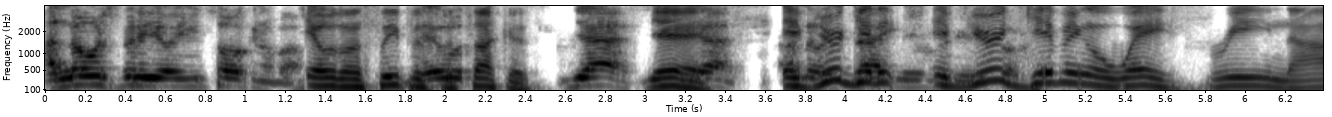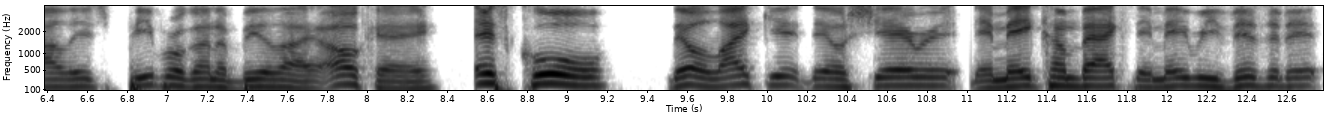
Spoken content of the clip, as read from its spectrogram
I know which video you're talking about. it was on Sleepers for Suckers. yes. Yeah. Yes. If you're exactly getting if you're giving away free knowledge, people are gonna be like, okay, it's cool. They'll like it, they'll share it, they may come back, they may revisit it.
